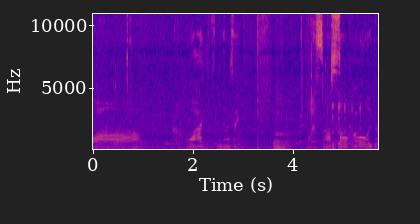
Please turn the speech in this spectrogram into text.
와, 와, 이 냄새. 와, smells so good.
